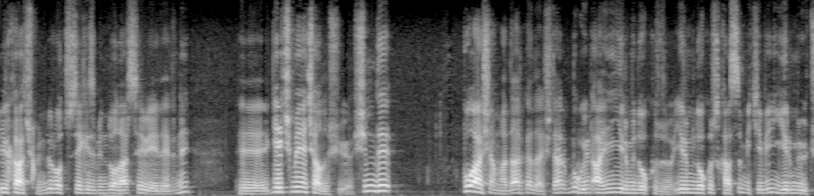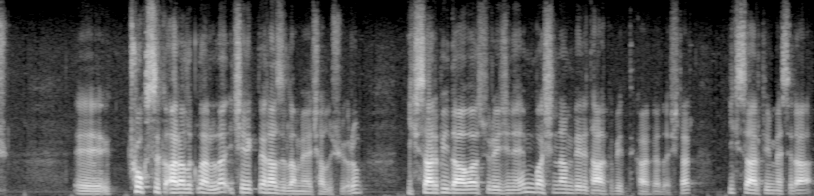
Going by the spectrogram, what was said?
birkaç gündür 38 bin dolar seviyelerini e, geçmeye çalışıyor. Şimdi bu aşamada arkadaşlar bugün ayın 29'u, 29 Kasım 2023. E, çok sık aralıklarla içerikler hazırlamaya çalışıyorum. XRP dava sürecini en başından beri takip ettik arkadaşlar. XRP mesela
